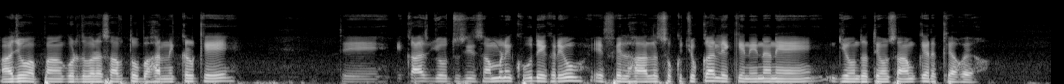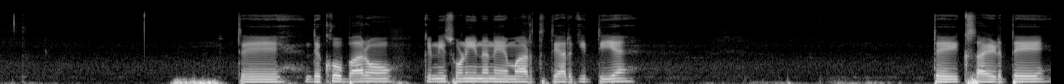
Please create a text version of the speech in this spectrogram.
ਆਜੋ ਆਪਾਂ ਗੁਰਦੁਆਰਾ ਸਾਹਿਬ ਤੋਂ ਬਾਹਰ ਨਿਕਲ ਕੇ ਤੇ ਇੱਕ ਆਹ ਜੋ ਤੁਸੀਂ ਸਾਹਮਣੇ ਖੂਹ ਦੇਖ ਰਹੇ ਹੋ, ਇਹ ਫਿਲਹਾਲ ਸੁੱਕ ਚੁੱਕਾ, ਲੇਕਿਨ ਇਹਨਾਂ ਨੇ ਜਿਉਂ ਦਾ ਤਿਉਂ ਸਾਂਭ ਕੇ ਰੱਖਿਆ ਹੋਇਆ। ਤੇ ਦੇਖੋ ਬਾਹਰੋਂ ਕਿੰਨੀ ਸੋਹਣੀ ਇਹਨਾਂ ਨੇ ਇਮਾਰਤ ਤਿਆਰ ਕੀਤੀ ਹੈ। ਤੇ ਇੱਕ ਸਾਈਡ ਤੇ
